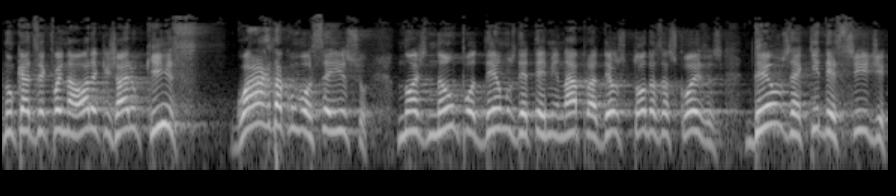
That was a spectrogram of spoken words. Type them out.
não quer dizer que foi na hora que Jairo quis. Guarda com você isso. Nós não podemos determinar para Deus todas as coisas. Deus é que decide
